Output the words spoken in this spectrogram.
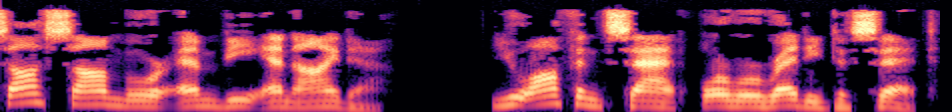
Sa sa mur mbn ida. You often sat, or were ready to sit.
